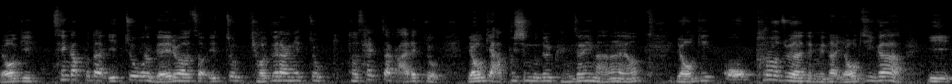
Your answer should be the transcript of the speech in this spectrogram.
여기 생각보다 이쪽으로 내려와서 이쪽 겨드랑이 쪽부터 살짝 아래쪽 여기 아프신 분들 굉장히 많아요. 여기 꼭 풀어줘야 됩니다. 여기가 이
